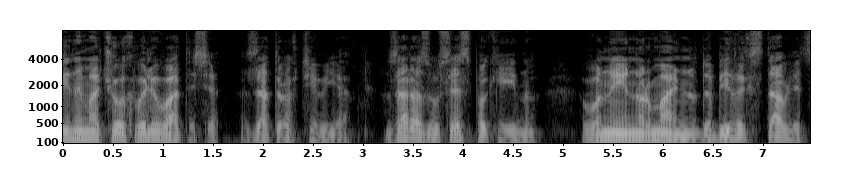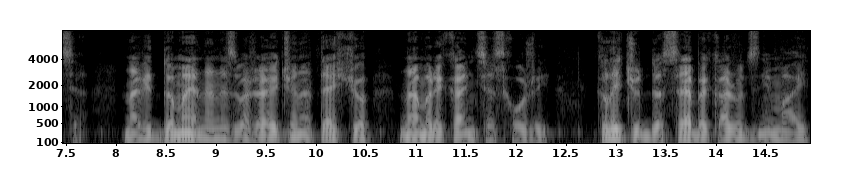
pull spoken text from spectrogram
І нема чого хвилюватися, затрохтів я. Зараз усе спокійно. Вони нормально до білих ставляться, навіть до мене, незважаючи на те, що на американця схожий. Кличуть до себе, кажуть, знімай.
